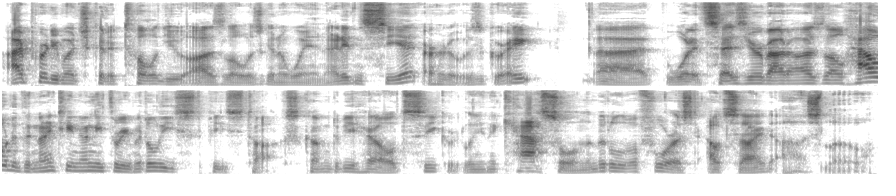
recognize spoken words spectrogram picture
I pretty much could have told you Oslo was going to win. I didn't see it. I heard it was great. Uh, what it says here about Oslo. How did the 1993 Middle East peace talks come to be held secretly in a castle in the middle of a forest outside Oslo?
